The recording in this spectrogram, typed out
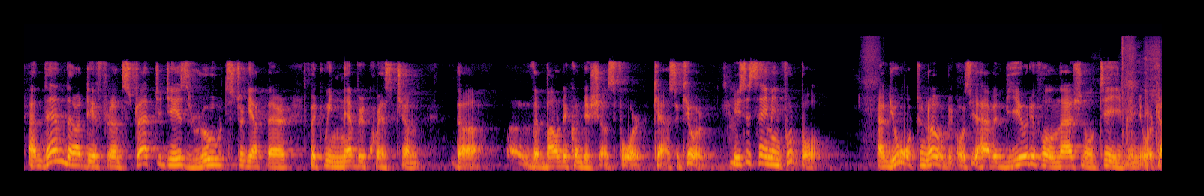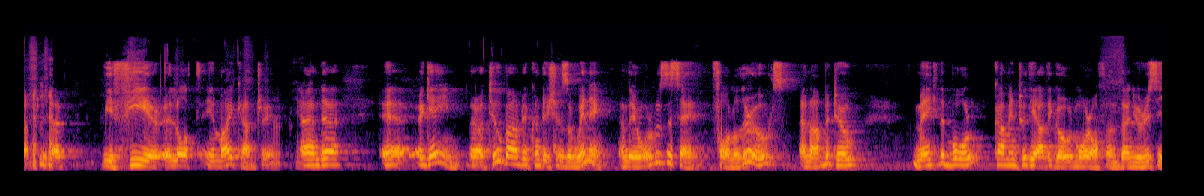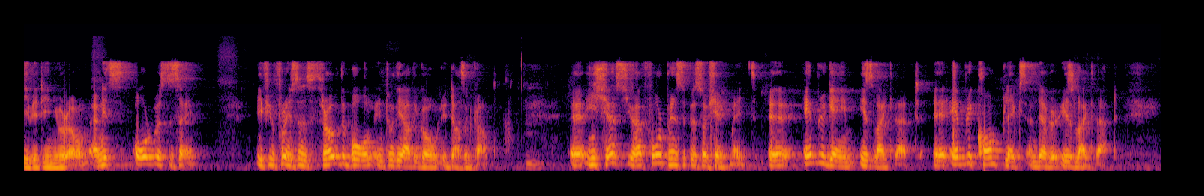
And then there are different strategies, routes to get there, but we never question the the boundary conditions for cancer cure. Mm. It's the same in football. And you ought to know because you have a beautiful national team in your country that we fear a lot in my country. Yeah. And uh, uh, again, there are two boundary conditions of winning, and they're always the same follow the rules, and number two, make the ball come into the other goal more often than you receive it in your own. And it's always the same. If you, for instance, throw the ball into the other goal, it doesn't count. Uh, in chess, you have four principles of checkmate. Uh, every game is like that. Uh, every complex endeavor is like that.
